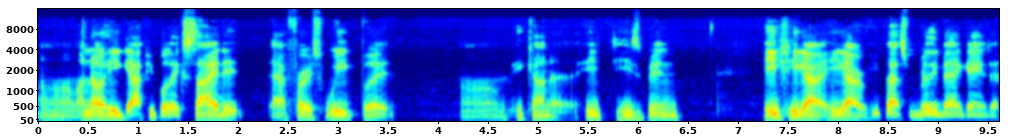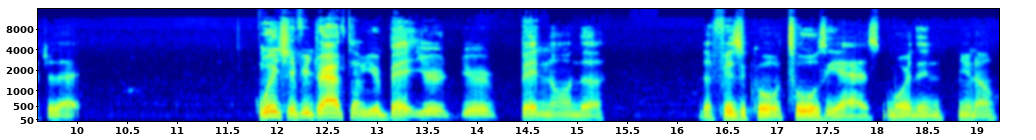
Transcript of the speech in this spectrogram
Um, I know he got people excited that first week, but um, he kind of he he's been he he got he got he played some really bad games after that. Which, if you draft him, you're bet you're you're betting on the the physical tools he has more than you know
